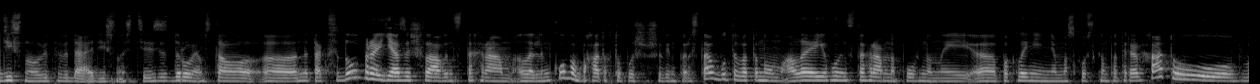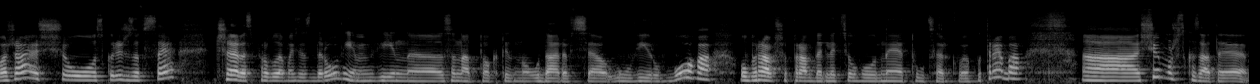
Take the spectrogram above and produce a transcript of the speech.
дійсно відповідає дійсності, зі здоров'ям стало е, не так все добре. Я зайшла в інстаграм Лалінкова. Багато хто пише, що він перестав бути ватаном, але його інстаграм наповнений е, поклонінням московському патріархату. Вважаю, що скоріш за все, через проблеми зі здоров'ям він е, занадто активно ударився у віру в Бога, обравши правда для цього не ту церкву, яку треба. Що я можу сказати?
